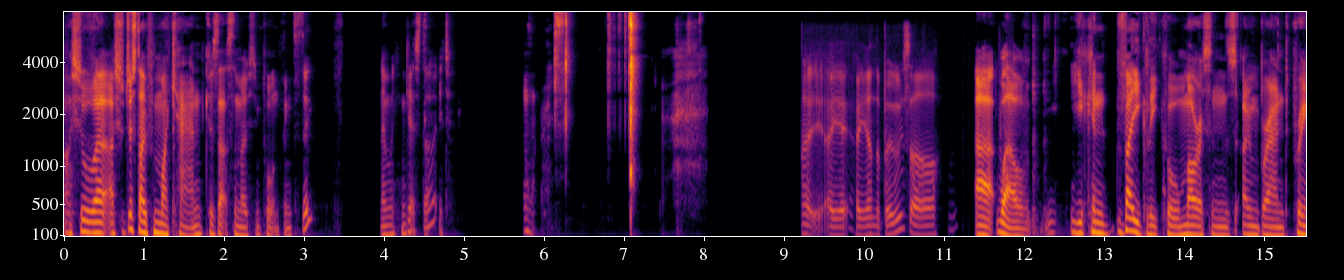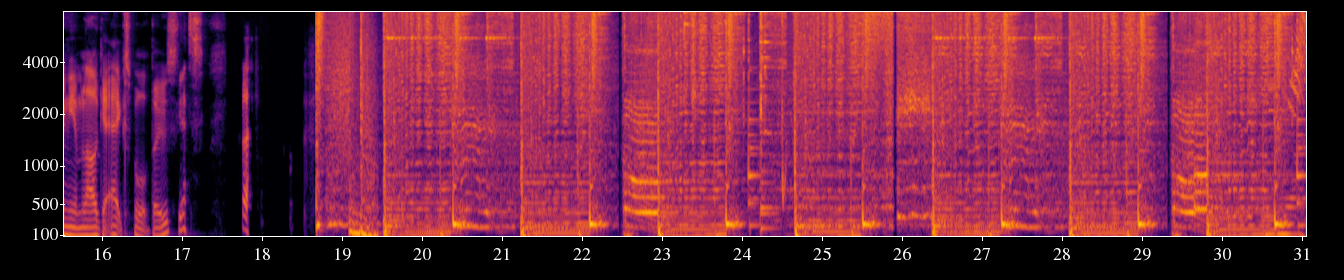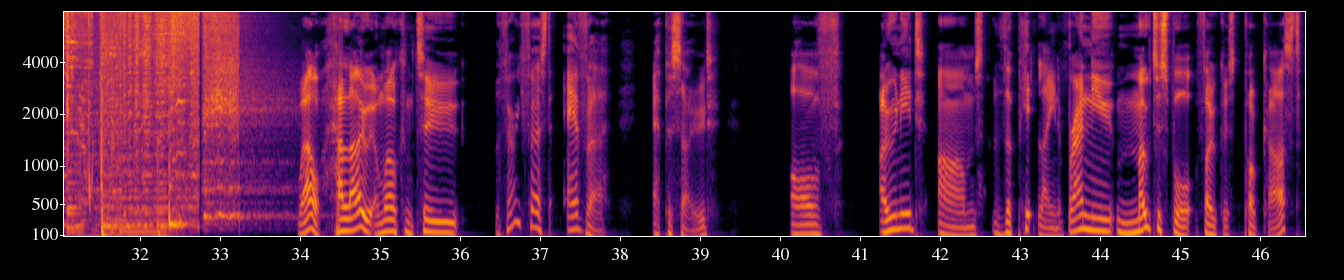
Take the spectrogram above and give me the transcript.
I shall. Uh, I shall just open my can because that's the most important thing to do. Then we can get started. Are you, are you, are you on the booze or? Uh, well, you can vaguely call Morrison's own brand premium lager export booze. Yes. Well, hello and welcome to the very first ever episode of Onid Arms The Pit Lane, a brand new motorsport focused podcast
